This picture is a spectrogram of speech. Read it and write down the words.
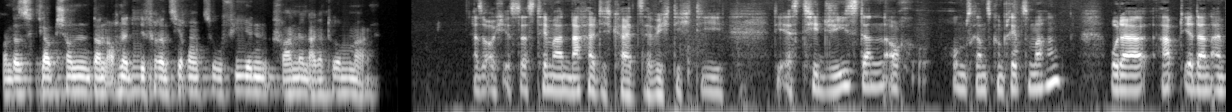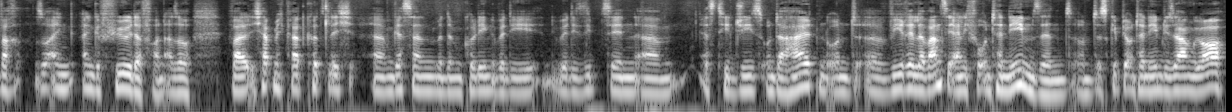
Und das ist, glaube ich, schon dann auch eine Differenzierung zu vielen vorhandenen Agenturenmarken. Also euch ist das Thema Nachhaltigkeit sehr wichtig, die, die STGs dann auch um es ganz konkret zu machen? Oder habt ihr dann einfach so ein, ein Gefühl davon? Also, weil ich habe mich gerade kürzlich ähm, gestern mit einem Kollegen über die, über die 17 ähm, STGs unterhalten und äh, wie relevant sie eigentlich für Unternehmen sind. Und es gibt ja Unternehmen, die sagen, ja,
